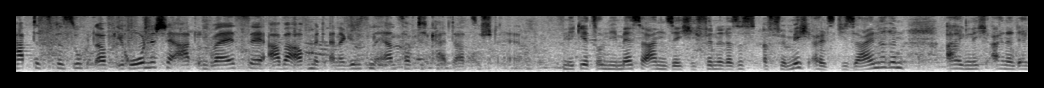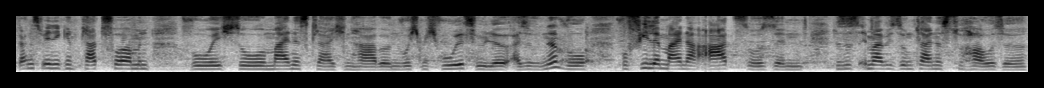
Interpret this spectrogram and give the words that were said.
habe das versucht auf ironische Art und Weise, aber auch mit einer gewissen Ernsthaftigkeit darzustellen. Mir geht es um die Messe an sich. Ich finde, das ist für mich als Designerin eigentlich eine der ganz wenigen Plattformen, wo ich so meinesgleichen habe und wo ich mich wohlfühle. Also ne, wo, wo viele meiner Art so sind. Das ist immer wie so ein kleines Zuhause.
